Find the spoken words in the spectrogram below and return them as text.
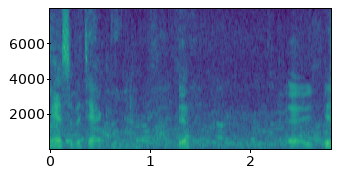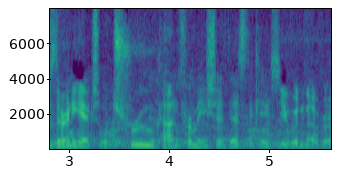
Massive Attack? Yeah. Yeah. he's- Is there any actual true confirmation that that's the case? He would never.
